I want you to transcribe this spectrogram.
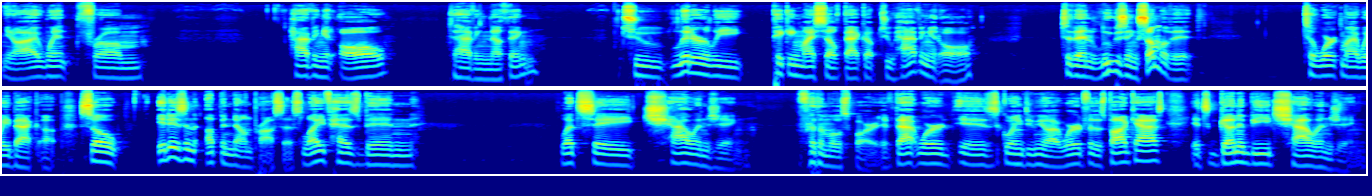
You know, I went from having it all to having nothing to literally picking myself back up to having it all to then losing some of it to work my way back up. So it is an up and down process. Life has been, let's say, challenging for the most part. If that word is going to be my word for this podcast, it's going to be challenging.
